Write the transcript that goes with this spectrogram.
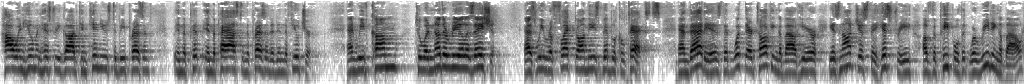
how in human history God continues to be present in the, in the past, in the present, and in the future. And we've come to another realization as we reflect on these biblical texts and that is that what they're talking about here is not just the history of the people that we're reading about,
